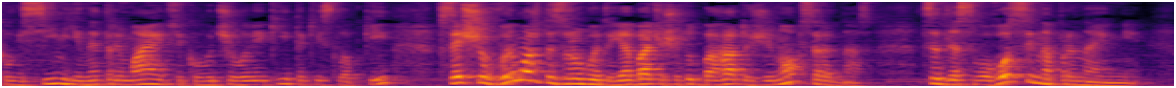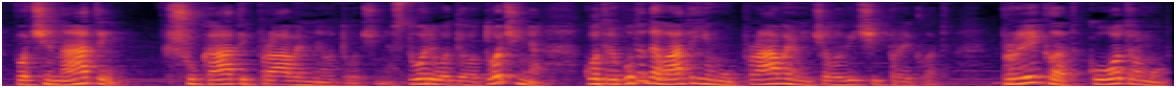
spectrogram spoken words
Коли сім'ї не тримаються, коли чоловіки такі слабкі, все, що ви можете зробити, я бачу, що тут багато жінок серед нас, це для свого сина, принаймні, починати шукати правильне оточення, створювати оточення, котре буде давати йому правильний чоловічий приклад. Приклад, котрому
